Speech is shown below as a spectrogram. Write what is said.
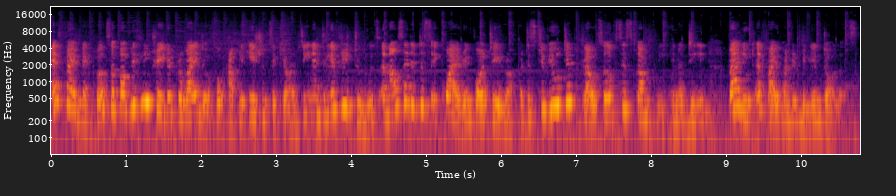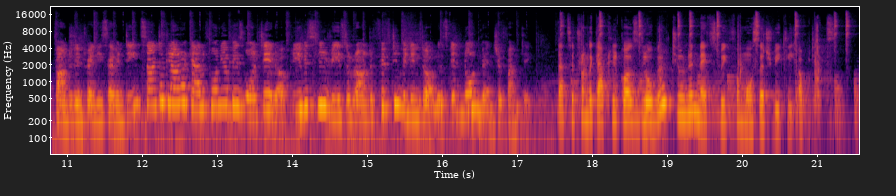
F5 Networks, a publicly traded provider for application security and delivery tools, announced that it is acquiring Volterra, a distributed cloud services company, in a deal valued at $500 million. Founded in 2017, Santa Clara, California based Volterra previously raised around $50 million in known venture funding. That's it from the Capital Calls Global. Tune in next week for more such weekly updates.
